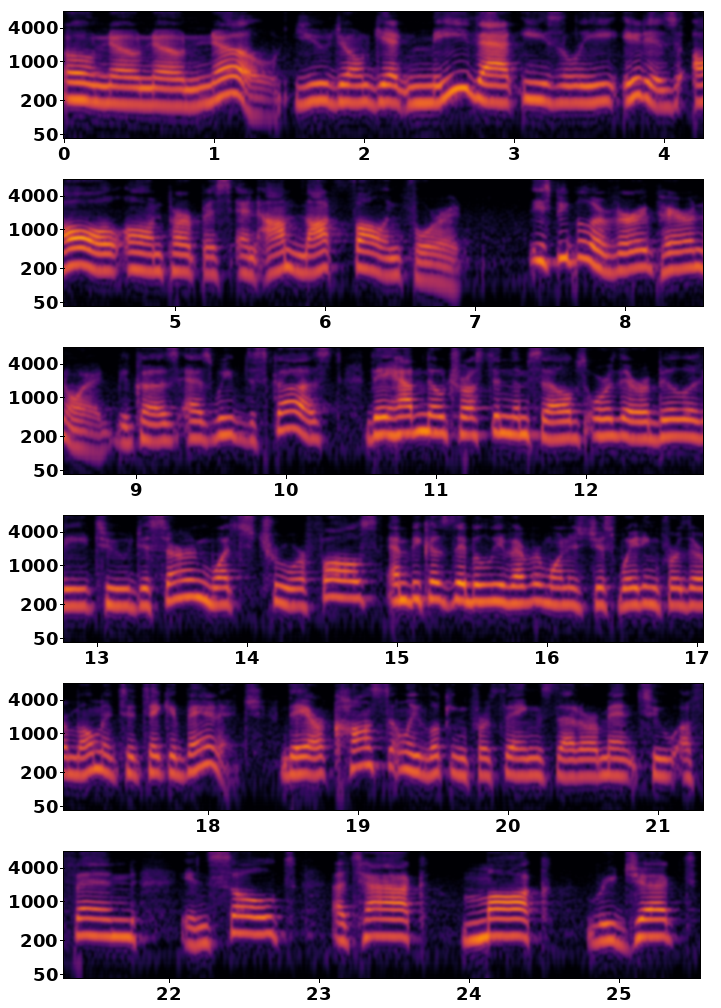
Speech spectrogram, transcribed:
Oh, no, no, no. You don't get me that easily. It is all on purpose, and I'm not falling for it. These people are very paranoid because, as we've discussed, they have no trust in themselves or their ability to discern what's true or false, and because they believe everyone is just waiting for their moment to take advantage. They are constantly looking for things that are meant to offend, insult, attack, mock, reject,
